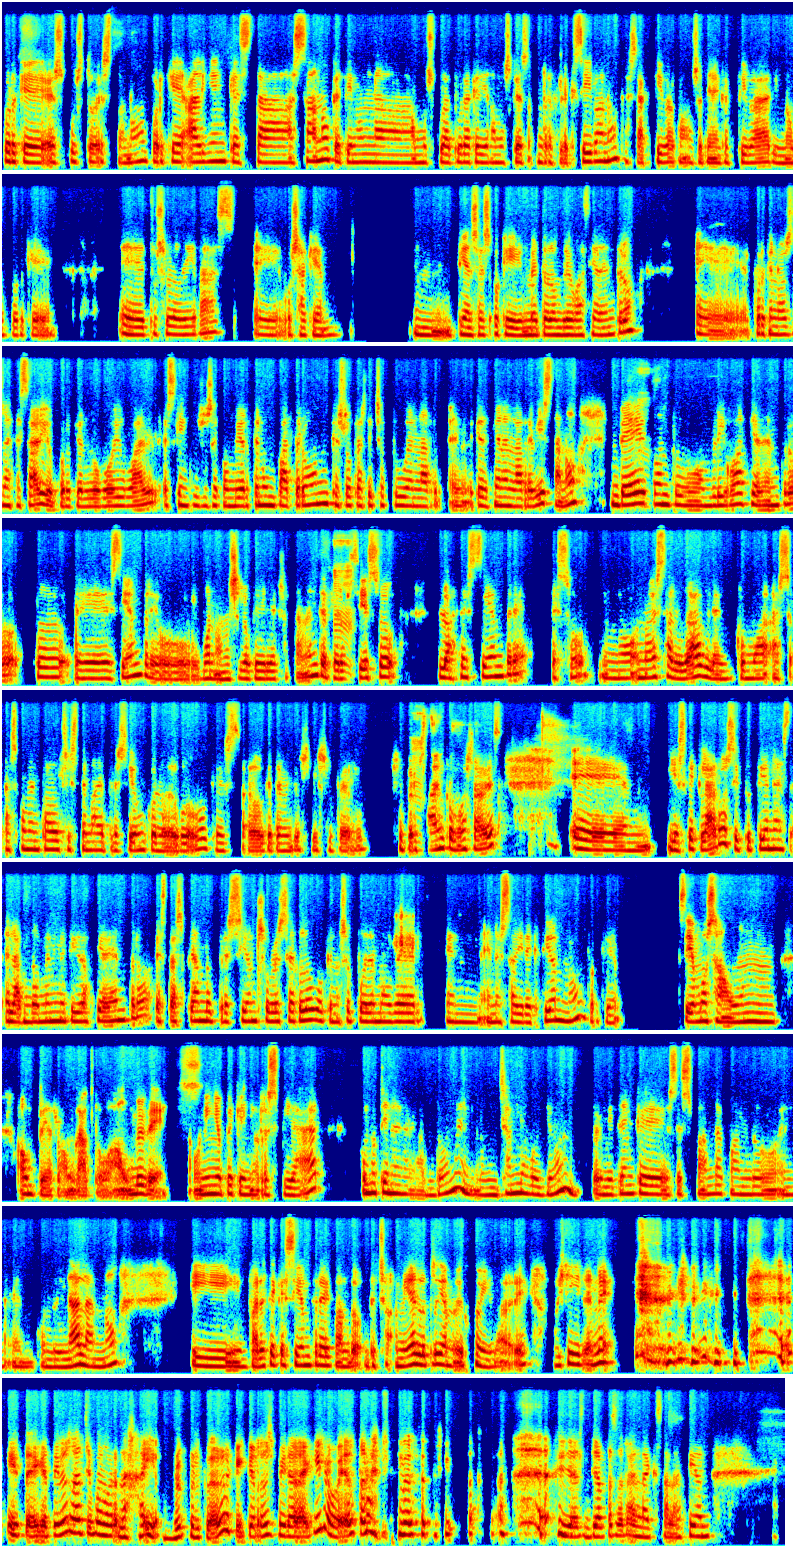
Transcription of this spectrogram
porque es justo esto, ¿no? Porque alguien que está sano, que tiene una musculatura que digamos que es reflexiva, ¿no? Que se activa cuando se tiene que activar y no porque eh, tú se lo digas, eh, o sea que mm, piensas, ok, meto el ombligo hacia adentro, eh, porque no es necesario, porque luego igual es que incluso se convierte en un patrón, que es lo que has dicho tú en la, que decían en la revista, ¿no? Ve con tu ombligo hacia adentro eh, siempre, o bueno, no sé lo que diría exactamente, pero si eso lo haces siempre, eso no, no es saludable. Como has, comentado el sistema de presión con lo del globo, que es algo que también yo soy súper super fan, como sabes. Eh, y es que, claro, si tú tienes el abdomen metido hacia adentro, estás creando presión sobre ese globo que no se puede mover en, en esa dirección, ¿no? Porque si vemos a un, a un perro, a un gato, a un bebé, a un niño pequeño respirar, ¿cómo tienen el abdomen? Lo hinchan mogollón, permiten que se expanda cuando, en, cuando inhalan, ¿no? Y parece que siempre cuando, de hecho, a mí el otro día me dijo mi madre, oye Irene, dice que tienes la tripa muy relajada. Y yo, hombre, pues claro, que hay que respirar aquí, no voy a estar metiendo la tripa. ya, ya pasará en la exhalación.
